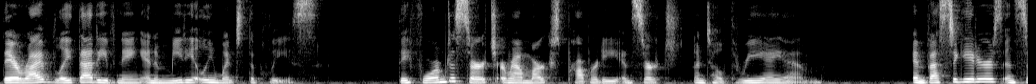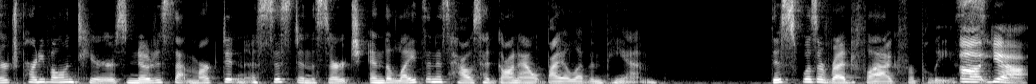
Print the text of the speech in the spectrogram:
They arrived late that evening and immediately went to the police. They formed a search around Mark's property and searched until 3 a.m. Investigators and search party volunteers noticed that Mark didn't assist in the search and the lights in his house had gone out by 11 p.m. This was a red flag for police. Uh yeah.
